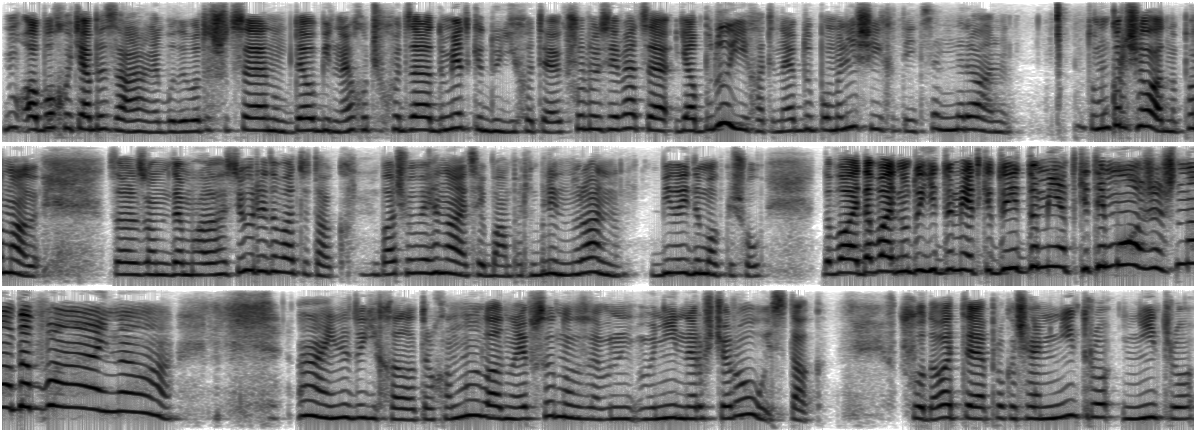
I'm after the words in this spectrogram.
Ну, або хоча б зараз не буде, бо то що це ну, буде обідно. Я хочу хоч зараз до метки доїхати. Якщо розірветься, я буду їхати, але я буду помаліше їхати, і це нереально. Тому, коротше, ладно, погнали. Зараз вам йдемо газюри давати. Так, бачу, вигинає цей бампер. Блін, ну реально, білий димок пішов. Давай, давай, ну доїдь до метки, доїдь до метки, ти можеш, ну давай, на. Ай, не доїхала трохи. Ну ладно, я все одно в ній не розчаровуюсь. Так. Що, давайте прокачаємо нітро, нітро,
